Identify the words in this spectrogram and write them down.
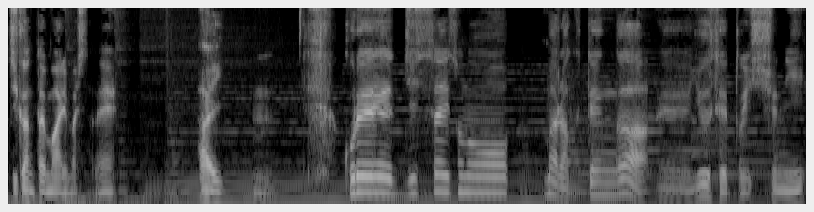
時間帯もありましたね。はい、うん。これ、実際その、まあ、楽天が、えー郵政と一緒に、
